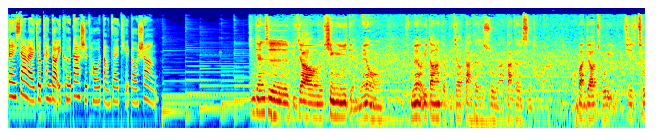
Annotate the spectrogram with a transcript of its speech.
但下来就看到一颗大石头挡在铁道上。今天是比较幸运一点，没有没有遇到那个比较大棵的树啊、大棵的石头啊，不然就要处理。其实处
